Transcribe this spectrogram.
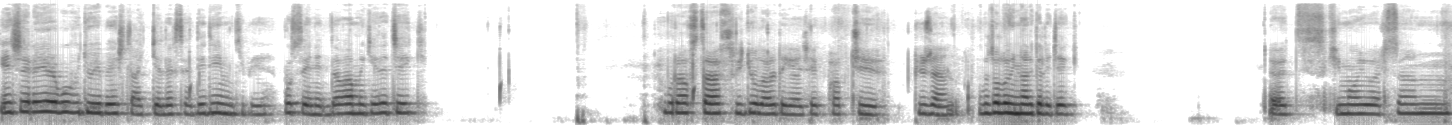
Gençler eğer bu videoya 5 like gelirse dediğim gibi bu senin devamı gelecek. Brawl Stars videoları da gelecek. PUBG güzel. Güzel oyunlar gelecek. Evet. Kime oy versem?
